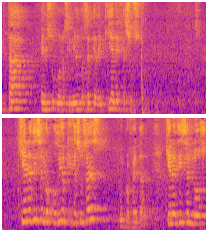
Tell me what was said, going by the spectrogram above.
está en su conocimiento acerca de quién es Jesús. ¿Quiénes dicen los judíos que Jesús es? Un profeta. ¿Quiénes dicen los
